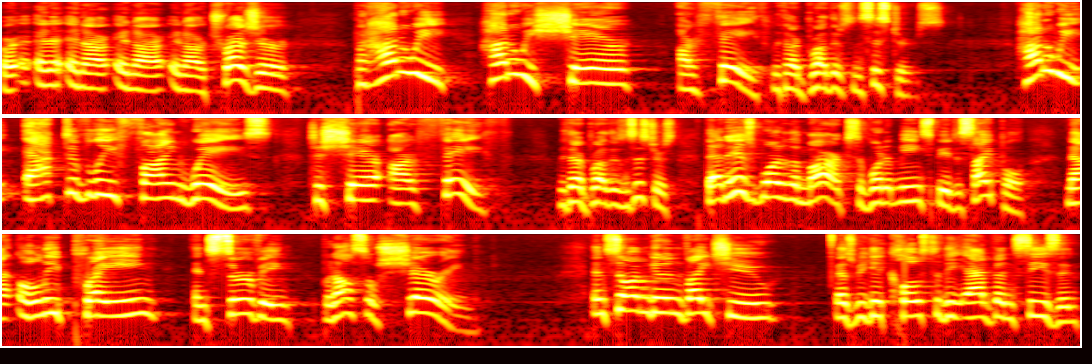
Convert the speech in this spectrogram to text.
or in, our, in, our, in our treasure, but how do, we, how do we share our faith with our brothers and sisters? How do we actively find ways to share our faith with our brothers and sisters? That is one of the marks of what it means to be a disciple not only praying and serving, but also sharing. And so I'm going to invite you, as we get close to the Advent season,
